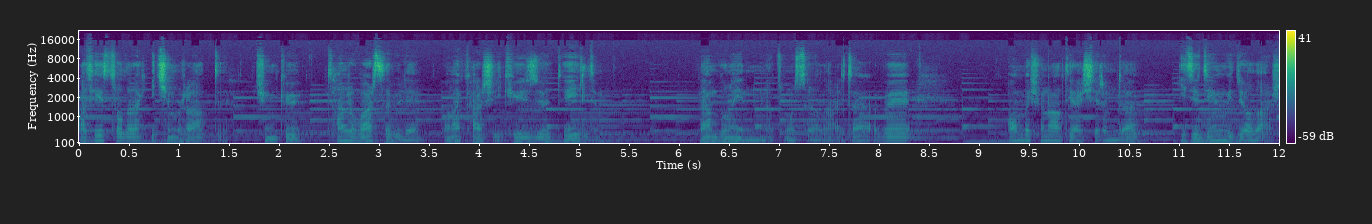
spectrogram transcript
ateist olarak içim rahattı. Çünkü Tanrı varsa bile ona karşı ikiyüzlü değildim. Ben buna inanıyordum o sıralarda ve 15-16 yaşlarımda izlediğim videolar,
